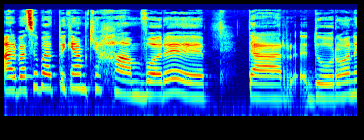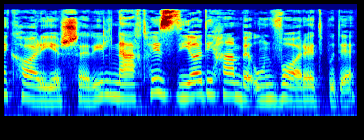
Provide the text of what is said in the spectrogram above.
البته باید بگم که همواره در دوران کاری شریل hate های زیادی هم به اون وارد بوده.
